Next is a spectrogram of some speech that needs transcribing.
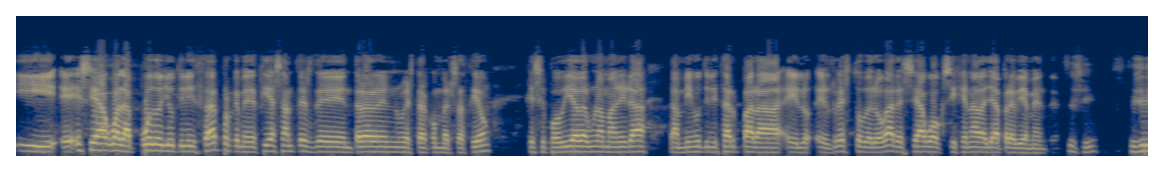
¿Y ese agua la puedo yo utilizar? Porque me decías antes de entrar en nuestra conversación que se podía de alguna manera también utilizar para el, el resto del hogar, ese agua oxigenada ya previamente. Sí, sí. sí, sí.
